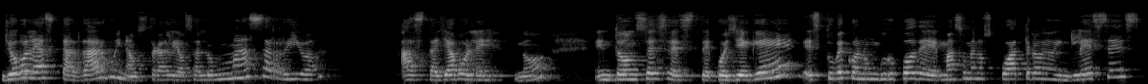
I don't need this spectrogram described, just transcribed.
Yo volé hasta Darwin, Australia, o sea, lo más arriba, hasta allá volé, ¿no? Entonces, este, pues llegué, estuve con un grupo de más o menos cuatro ingleses,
